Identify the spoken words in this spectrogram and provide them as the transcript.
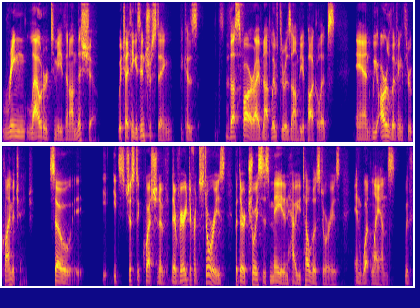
ring louder to me than on this show, which I think is interesting because thus far I've not lived through a zombie apocalypse and we are living through climate change. So it's just a question of they're very different stories, but there are choices made in how you tell those stories and what lands with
